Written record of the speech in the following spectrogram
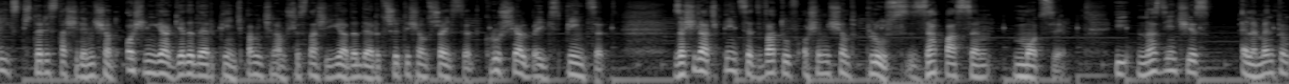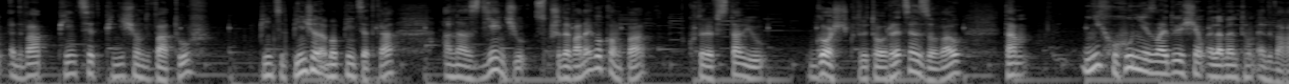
RX 478 GB GDDR5, pamięć RAM 16 GB DDR3600, Crucial BX 500, zasilacz 500 W 80 plus z zapasem mocy. I na zdjęciu jest Elementum E2 550 W, 550 albo 500, a na zdjęciu sprzedawanego kompa które wstawił gość, który to recenzował, tam ni chuchu nie znajduje się elementum E2.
